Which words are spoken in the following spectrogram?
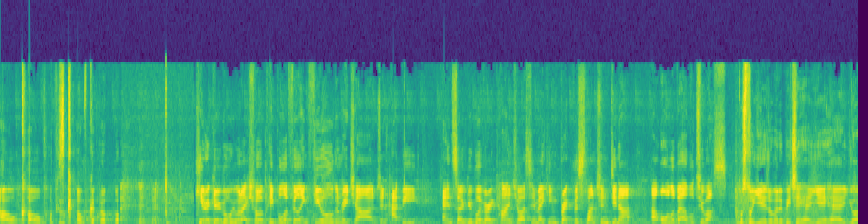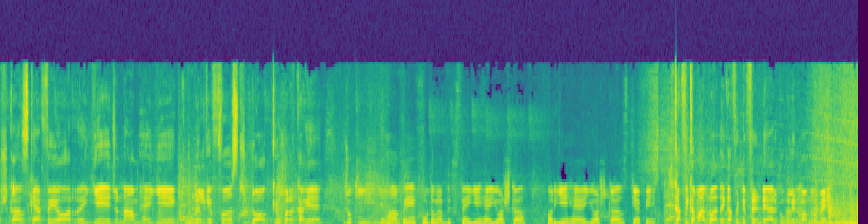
आओ खाओ वापस काम करो Here at Google, we want to make sure that people are feeling fueled and recharged and happy And so Google are very kind to us in making breakfast, lunch, and dinner uh, all available to us. दोस्तों ये जो मेरे पीछे है ये है योशकाज कैफ़े और ये जो नाम है ये गूगल के फ़र्स्ट डॉग के ऊपर रखा गया है जो कि यहाँ पे फ़ोटो में आप देख सकते हैं ये है योशका और ये है योशकाज कैफ़े काफ़ी कमाल बात है काफ़ी डिफरेंट है यार गूगल इन मामलों में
